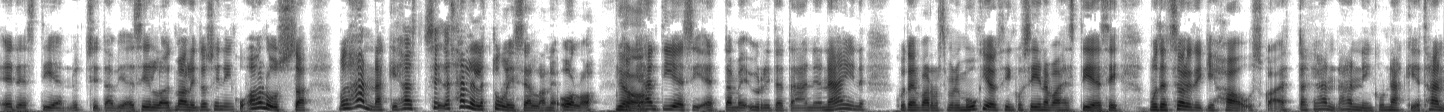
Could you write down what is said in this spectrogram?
edes tiennyt sitä vielä silloin, että mä olin tosi niin kuin alussa, mutta hän näki, hän, että hänelle tuli sellainen olo. Joo. Toki hän tiesi, että me yritetään ja näin, kuten varmasti moni muukin jo niin kuin siinä vaiheessa tiesi, mutta että se oli jotenkin hauska, että hän, hän niin kuin näki, että, hän,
